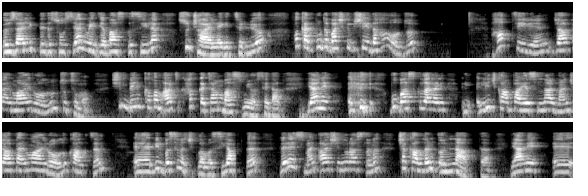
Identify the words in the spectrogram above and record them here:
özellikle de sosyal medya baskısıyla suç haline getiriliyor. Fakat burada başka bir şey daha oldu. Halk TV'nin Cafer Mahiroğlu'nun tutumu. Şimdi benim kafam artık hakikaten basmıyor Sedat. Yani bu baskılar hani linç kampanyasından Cafer Mahiroğlu kalktı. E, bir basın açıklaması yaptı ve resmen Ayşe Nur Aslan'ı çakalların önüne attı. Yani e,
